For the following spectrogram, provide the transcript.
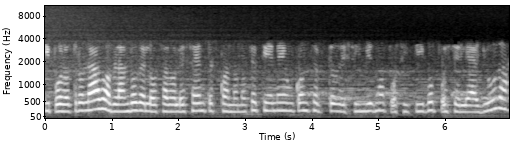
Y por otro lado, hablando de los adolescentes, cuando no se tiene un concepto de sí mismo positivo, pues se le ayuda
